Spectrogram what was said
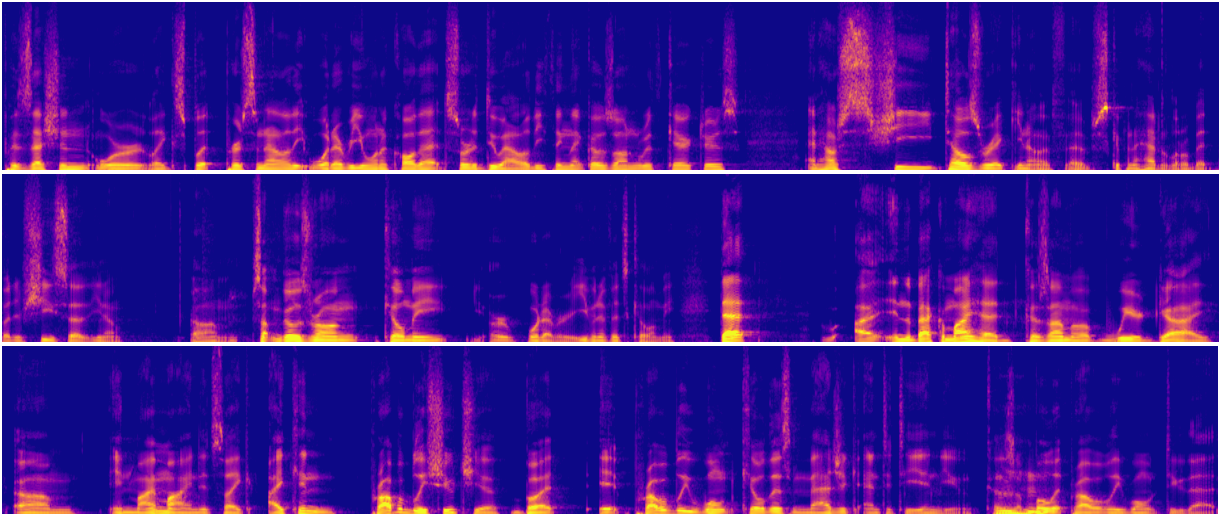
possession or like split personality, whatever you want to call that sort of duality thing that goes on with characters, and how she tells Rick, you know, if I'm skipping ahead a little bit, but if she says, you know, um, something goes wrong, kill me or whatever, even if it's killing me, that I, in the back of my head, because I'm a weird guy, um, in my mind, it's like I can probably shoot you, but it probably won't kill this magic entity in you because Mhm. a bullet probably won't do that.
